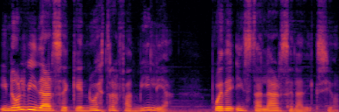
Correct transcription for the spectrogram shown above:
y no olvidarse que en nuestra familia puede instalarse la adicción.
